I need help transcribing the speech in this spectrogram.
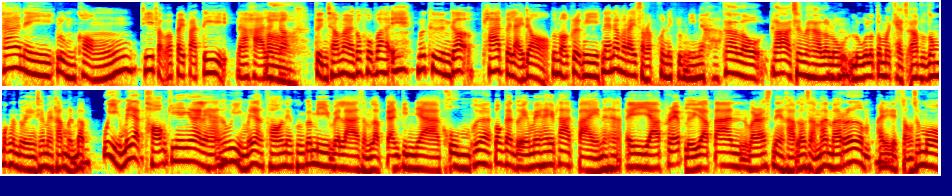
ถ้าในกลุ่มของที่แบบว่าไปปาร์ตี้นะคะ แล้วก็อ่าตื่นเช้ามาก็พบว่าเอ๊ะเมื่อคืนก็พลาดไปหลายดอกคุณหมอเกิดมีแนะนำอะไรสำหรับคนในกลุ่มนี้ไหมคะถ้าเราพลาดใช่ไหมฮะเราเรารู้ว่าเราต้องมาแคชอัพเราต้องป้องกันตัวเองใช่ไหมครับเหมือนแบบผู้หญิงไม่อยากท้องคิดง่ายๆเลยฮะถ้าผู้หญิงไม่อยากท้องเนี่ยคุณก็มีเวลาสำหรับการกินยาคุม เพื่อป้องกันตัวเองไม่ให้พลาดไปนะฮะไอยาเพรหรือยาต้านไวรัสเนี่ยครับเราสามารถมาเริ่มภายใน72ชั่วโมง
